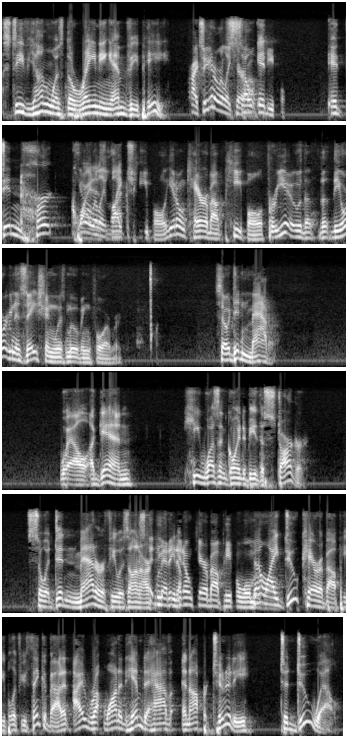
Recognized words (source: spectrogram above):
Steve Young was the reigning MVP. All right, so you don't really care so about it, people. It didn't hurt quite you don't really like people. You don't care about people. For you, the, the, the organization was moving forward. So it didn't matter. Well, again, he wasn't going to be the starter. So it didn't matter if he was on Just our. Admit it. You, know, you don't care about people. We'll no, I do care about people. If you think about it, I r- wanted him to have an opportunity to do well,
